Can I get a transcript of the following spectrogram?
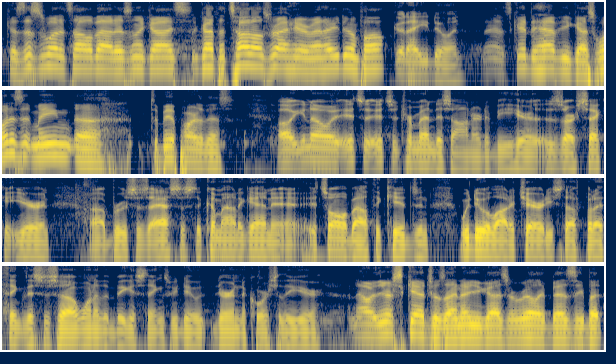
because this is what it's all about, isn't it, guys? We got the Teutuls right here, man. How you doing, Paul? Good. How you doing? Man, it's good to have you guys. What does it mean uh, to be a part of this? Oh, you know, it's a, it's a tremendous honor to be here. This is our second year, and uh, Bruce has asked us to come out again. And it's all about the kids, and we do a lot of charity stuff. But I think this is uh, one of the biggest things we do during the course of the year. Now, with your schedules, I know you guys are really busy, but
